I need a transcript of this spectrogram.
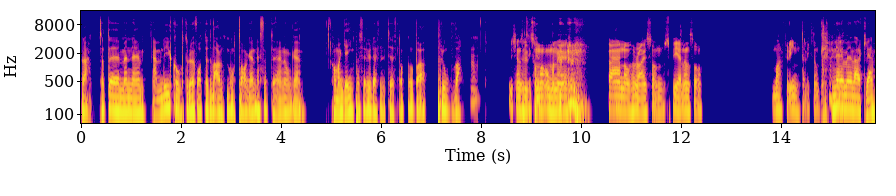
Sådär. Så att, eh, men, eh, ja, men det är ju coolt och du har fått ett varmt mottagande så att det är nog, eh, har man Game Pass är det ju definitivt något att bara prova. Det känns lite som om man är fan av Horizon-spelen så varför inte liksom? Nej men verkligen,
